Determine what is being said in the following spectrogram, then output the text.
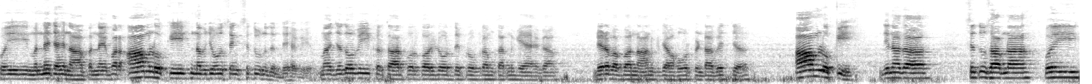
ਕੋਈ ਮੰਨੇ ਚਾਹੇ ਨਾ ਪੰਨੇ, ਪਰ ਆਮ ਲੋਕੀ ਨਵਜੋਤ ਸਿੰਘ ਸਿੱਧੂ ਨੂੰ ਦਿੰਦੇ ਹੈਗੇ ਮੈਂ ਜਦੋਂ ਵੀ ਕਰਤਾਰਪੁਰ ਕੋਰੀਡੋਰ ਦੇ ਪ੍ਰੋਗਰਾਮ ਕਰਨ ਗਿਆ ਹੈਗਾ, ਡੇਰਾ ਬਾਬਾ ਨਾਨਕ ਜਾਂ ਹੋਰ ਪਿੰਡਾਂ ਵਿੱਚ, ਆਮ ਲੋਕੀ ਜਿਨ੍ਹਾਂ ਦਾ ਸਿੱਧੂ ਸਾਹਿਬ ਨਾਲ ਕੋਈ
